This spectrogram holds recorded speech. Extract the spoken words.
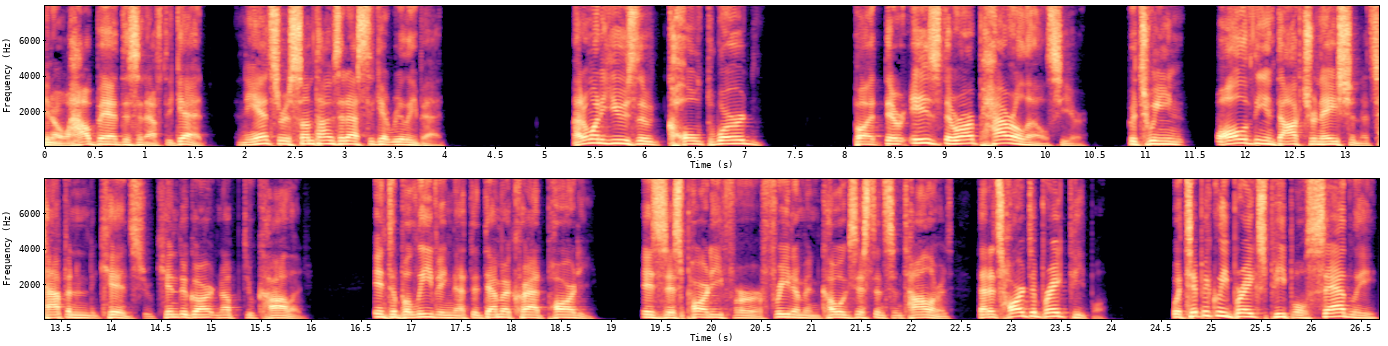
You know, how bad does it have to get? And the answer is sometimes it has to get really bad. I don't want to use the cult word, but there is there are parallels here between all of the indoctrination that's happening to kids through kindergarten up through college into believing that the Democrat Party is this party for freedom and coexistence and tolerance, that it's hard to break people. What typically breaks people, sadly,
